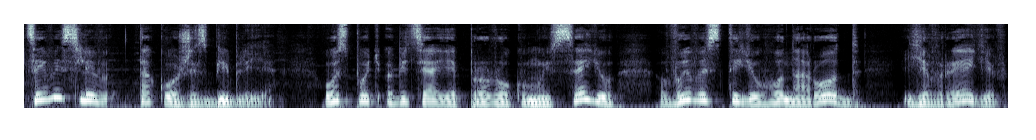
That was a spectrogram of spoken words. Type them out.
Цей вислів також із Біблії. Господь обіцяє пророку Мойсею вивести його народ, євреїв,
